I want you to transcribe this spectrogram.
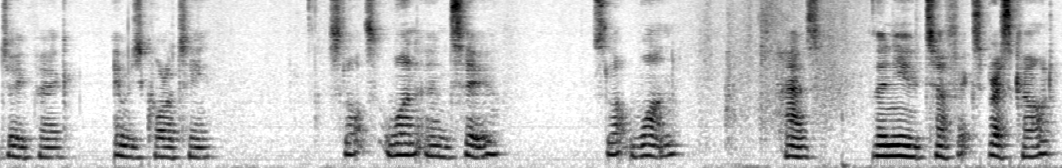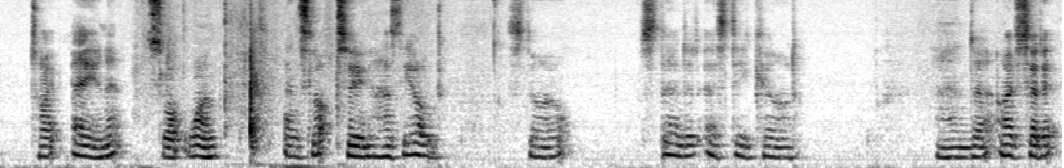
JPEG image quality. Slots 1 and 2 slot 1 has the new CF Express card type A in it slot 1 and slot 2 has the old style standard SD card. And uh, I've set it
